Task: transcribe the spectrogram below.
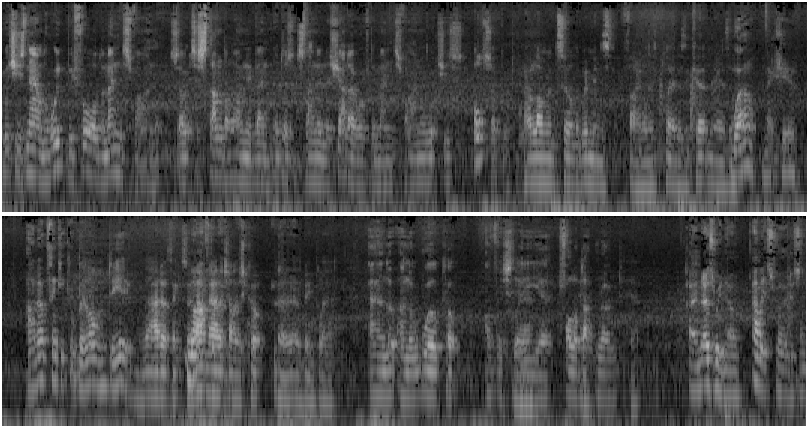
which is now the week before the men's final. So it's a standalone event that doesn't stand in the shadow of the men's final, which is also good. How long until the women's final is played as a curtain raiser? Well, Next year. I don't think it could be long, do you? I don't think so. Not Not, now the. Challenge Cup uh, has been played. And the, and the World Cup obviously Yeah. uh, followed Yeah. that road. And as we know, Alex Ferguson,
